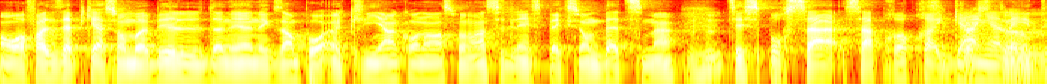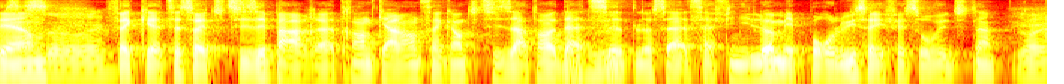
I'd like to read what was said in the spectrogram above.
On va faire des applications mobiles. Donner un exemple pour un client qu'on a en ce moment, c'est de l'inspection de bâtiments. Tu sais, C'est pour sa, sa propre Mhm. Gang à l'interne. ouais. Fait que, ça va être utilisé par euh, 30, 40, 50 utilisateurs, that's Mhm. là, ça, ça finit là, mais pour lui, ça lui fait sauver du temps. Ouais.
